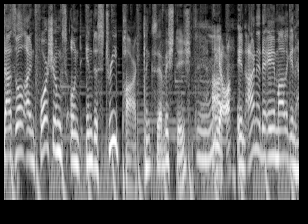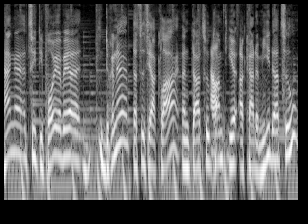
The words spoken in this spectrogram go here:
Da soll ein Forschungs- und Industriepark, klingt sehr wichtig. Ah, Ja. In einer der ehemaligen Hangar zieht die Feuerwehr drinne, das ist ja klar. Und dazu Ja. kommt ihr Akademie dazu.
